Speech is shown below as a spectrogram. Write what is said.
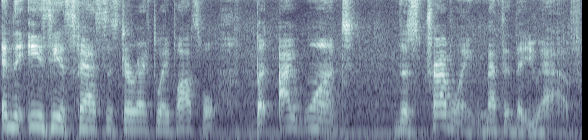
in the easiest, fastest, direct way possible. But I want this traveling method that you have.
